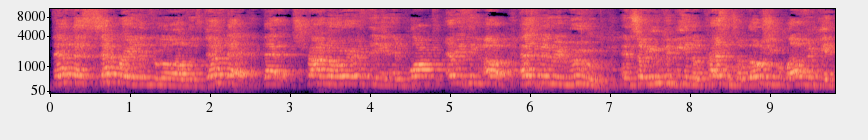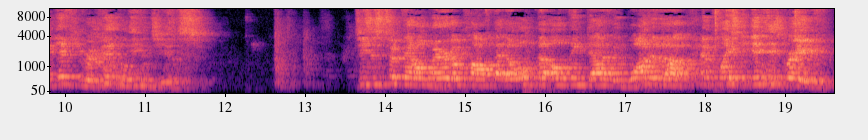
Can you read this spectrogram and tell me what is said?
Death that separated them from the loved ones. Death that, that shrouded over everything and, and blocked everything up has been removed. And so you can be in the presence of those you love again if you repent and believe in Jesus. Jesus took that old burial cloth, that old, that old thing death, and wadded it up and placed it in his grave.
